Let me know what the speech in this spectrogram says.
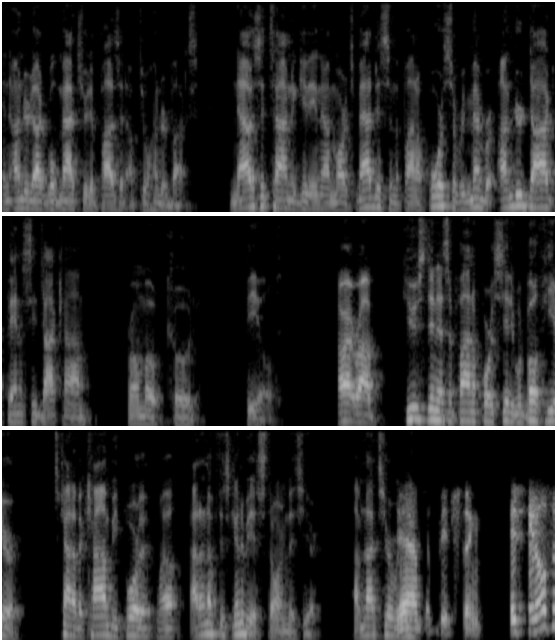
and underdog will match your deposit up to 100 bucks. Now's the time to get in on March Madness and the Final Four. So remember, underdogfantasy.com, promo code field. All right, Rob. Houston as a Final Four city. We're both here. It's kind of the calm before. Well, I don't know if there's going to be a storm this year. I'm not sure. yeah, that'd be interesting. It, and also,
